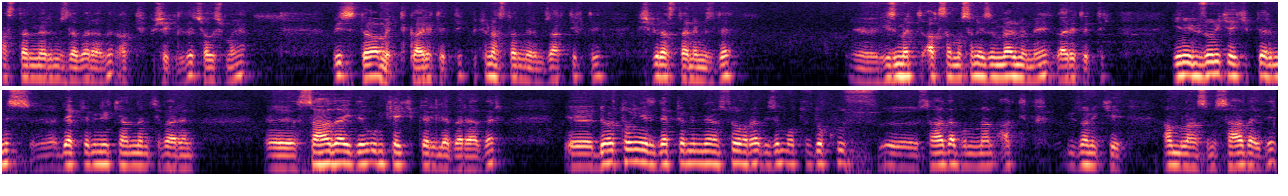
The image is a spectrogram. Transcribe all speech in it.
hastanelerimizle beraber aktif bir şekilde çalışmaya biz devam ettik, gayret ettik. Bütün hastanelerimiz aktifti. Hiçbir hastanemizde e, hizmet aksamasına izin vermemeye gayret ettik. Yine 112 ekiplerimiz e, depremin ilk anından itibaren sahadaydı UMKE ekipleriyle beraber. E, 4-17 depreminden sonra bizim 39 e, sahada bulunan aktif 112 ambulansımız sahadaydı.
